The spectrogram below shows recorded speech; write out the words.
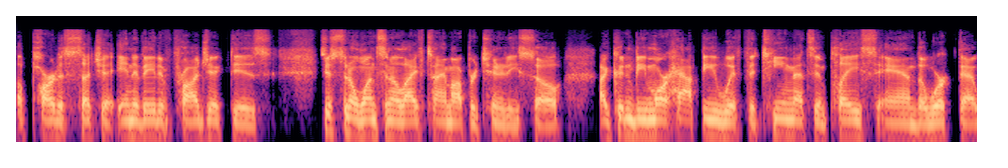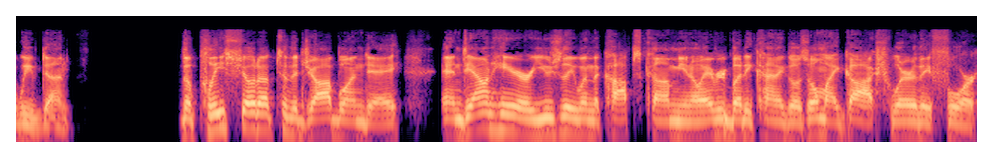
a part of such an innovative project is just a once in a lifetime opportunity. So I couldn't be more happy with the team that's in place and the work that we've done. The police showed up to the job one day, and down here, usually when the cops come, you know, everybody kind of goes, Oh my gosh, what are they for?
